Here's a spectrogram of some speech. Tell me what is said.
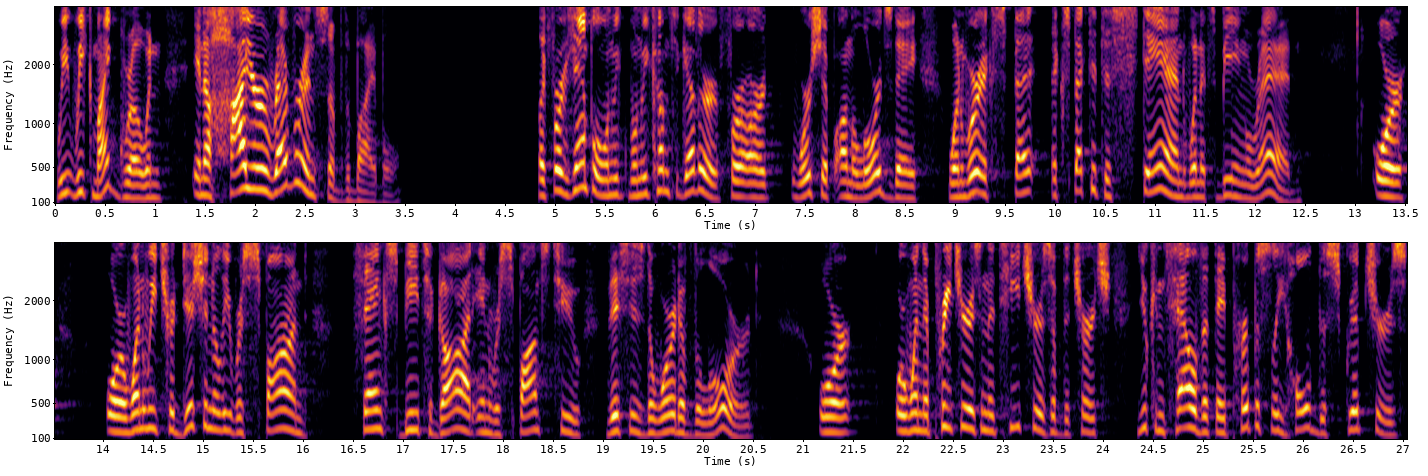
we, we might grow in, in a higher reverence of the Bible. Like, for example, when we, when we come together for our worship on the Lord's Day, when we're expe- expected to stand when it's being read, or, or when we traditionally respond, thanks be to God, in response to, this is the word of the Lord, or or when the preachers and the teachers of the church, you can tell that they purposely hold the scriptures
